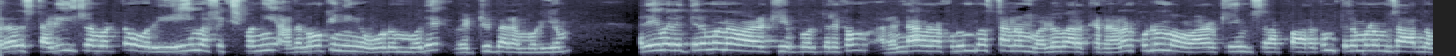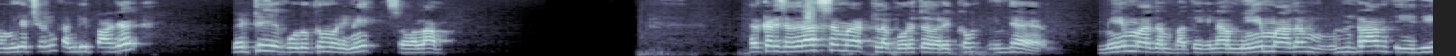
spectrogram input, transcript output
அதாவது ஸ்டடீஸில் மட்டும் ஒரு எய்மை ஃபிக்ஸ் பண்ணி அதை நோக்கி நீங்கள் ஓடும்போது வெற்றி பெற முடியும். அதே மாதிரி திருமண வாழ்க்கையை பொறுத்திருக்கும் ரெண்டாவது குடும்பஸ்தானம் வலுவாக இருக்கிறதுனால குடும்ப வாழ்க்கையும் சிறப்பா இருக்கும். திருமணம் சார்ந்த முயற்சிகள் கண்டிப்பாக வெற்றியை கொடுக்கும் அப்படின்னு சொல்லலாம். அதுக்கடி சந்திராசிரமத்துல பொறுத்த வரைக்கும் இந்த மே மாதம் பார்த்தீங்கன்னா மே மாதம் ஒன்றாம் தேதி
